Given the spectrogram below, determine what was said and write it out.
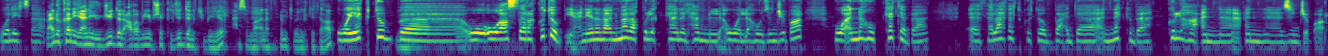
وليس مع إنه كان يعني يجيد العربية بشكل جدا كبير حسب ما أنا فهمت من الكتاب. ويكتب. آه، وأصدر كتب. يعني أنا لماذا أقول لك كان الهم الأول له زنجبار؟ هو أنه كتب آه، ثلاثة كتب بعد النكبة. كلها عن عن زنجبار.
